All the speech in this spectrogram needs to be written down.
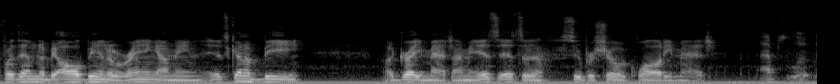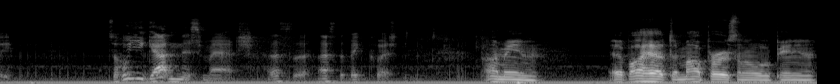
for them to be all be in the ring, I mean, it's gonna be a great match. I mean, it's it's a super show quality match. Absolutely. So who you got in this match? That's the that's the big question. I mean, if I had to, my personal opinion,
